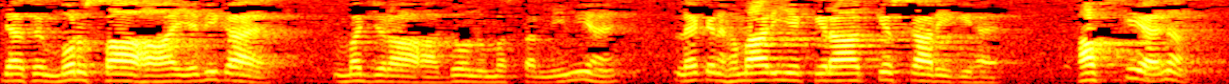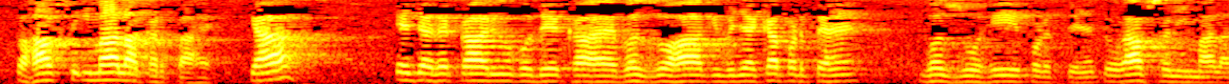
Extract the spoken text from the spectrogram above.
جیسے مرسا یہ بھی کیا ہے مجرا دونوں مستر میمی ہیں۔ لیکن ہماری یہ کراط کس کاری کی ہے؟ حفظ کی ہے نا؟ تو حفظ امالا کرتا ہے۔ کیا؟ یہ جیسے کاریوں کو دیکھا ہے وزوہا کی بجائے کیا پڑھتے ہیں؟ وزو پڑھتے ہیں۔ تو حفظ نے امالا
